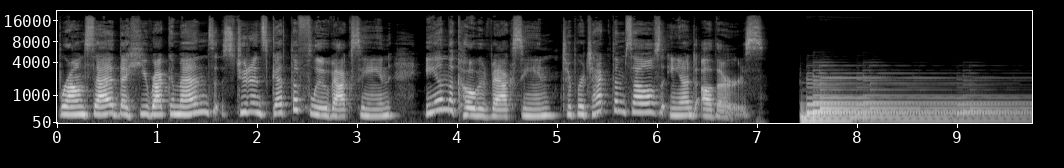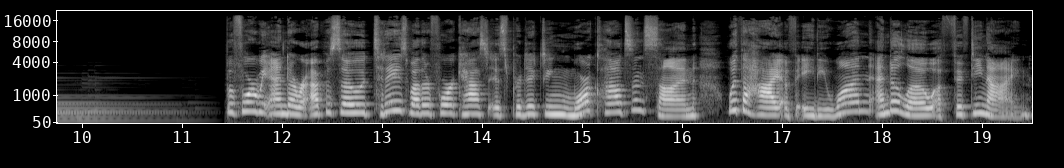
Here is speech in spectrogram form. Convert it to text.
Brown said that he recommends students get the flu vaccine and the COVID vaccine to protect themselves and others. Before we end our episode, today's weather forecast is predicting more clouds and sun with a high of 81 and a low of 59.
